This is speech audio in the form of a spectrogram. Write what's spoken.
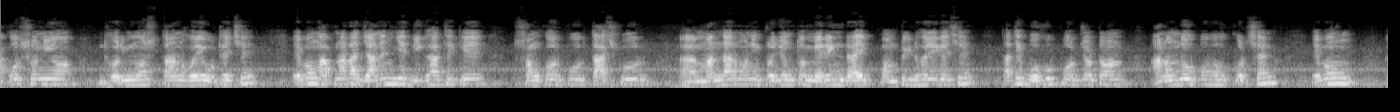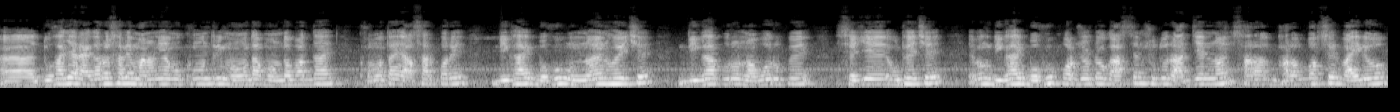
আকর্ষণীয় ধর্মীয় স্থান হয়ে উঠেছে। এবং আপনারা জানেন যে দীঘা থেকে শঙ্করপুর, তাজপুর মন্দারমণি পর্যন্ত মেরিন ড্রাইভ কমপ্লিট হয়ে গেছে। তাতে বহু পর্যটন আনন্দ উপভোগ করছেন এবং দু হাজার এগারো সালে মাননীয় মুখ্যমন্ত্রী মমতা বন্দ্যোপাধ্যায় ক্ষমতায় আসার পরে দীঘায় বহু উন্নয়ন হয়েছে। দীঘা পুরো নবরূপে সেজে উঠেছে এবং দীঘায় বহু পর্যটক আসছেন, শুধু রাজ্যের নয়, সারা ভারতবর্ষের বাইরেও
